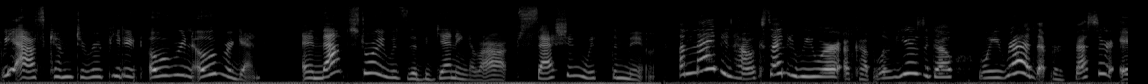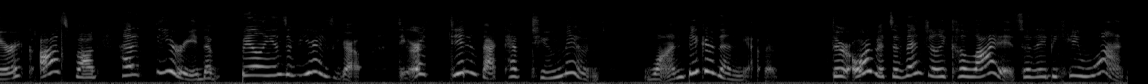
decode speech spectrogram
We ask him to repeat it over and over again, and that story was the beginning of our obsession with the moon. Imagine how excited we were a couple of years ago when we read that Professor Erik Asphaug had a theory that billions of years ago the Earth did in fact have two moons, one bigger than the other. Their orbits eventually collided, so they became one.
